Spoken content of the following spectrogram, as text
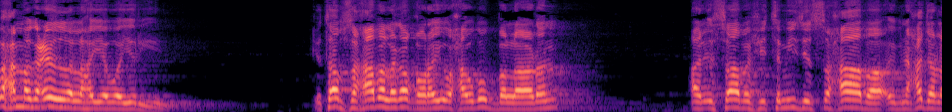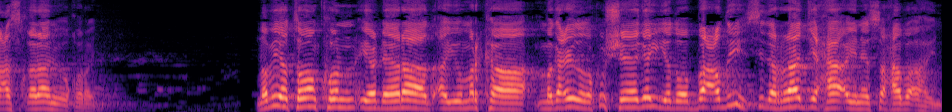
Waxa magacyadooda la hayaa waa yaryihiin. Kitaab saxaabo laga qoray waxaa ugu ballaadhan alisaaba fi tamyiizi asaxaaba oo ibnu xajar alcasqalaani uu qoray labiyo toban kun iyo dheeraad ayuu markaa magacyadooda ku sheegay iyadoo bacdi sida raajixa aynay saxaabo ahayn.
